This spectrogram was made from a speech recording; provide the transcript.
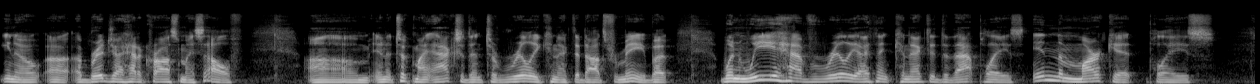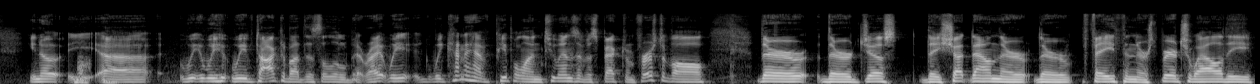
you know, uh, a bridge I had to cross myself. Um, and it took my accident to really connect the dots for me. But when we have really, I think, connected to that place in the marketplace, you know, uh, we, we, we've talked about this a little bit, right? We, we kind of have people on two ends of a spectrum. First of all, they're, they're just, they shut down their, their faith and their spirituality.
